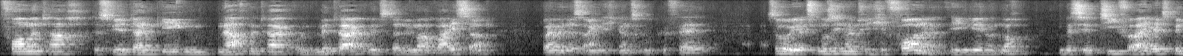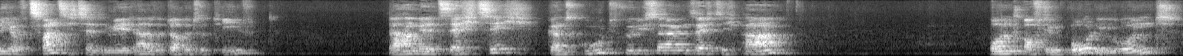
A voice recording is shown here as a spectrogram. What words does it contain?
Vormittag. Das wird dann gegen Nachmittag und Mittag wird es dann immer weißer, weil mir das eigentlich ganz gut gefällt. So, jetzt muss ich natürlich hier vorne hingehen und noch ein bisschen tiefer. Jetzt bin ich auf 20 cm, also doppelt so tief. Da haben wir jetzt 60, ganz gut würde ich sagen, 60 Paar. Und auf dem Bodengrund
